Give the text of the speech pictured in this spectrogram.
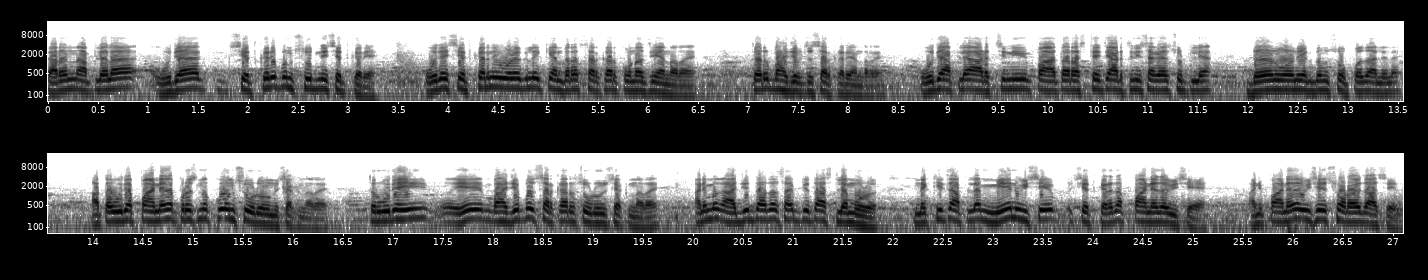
कारण आपल्याला उद्या शेतकरी पण सुज्ञ शेतकरी आहे. उद्या शेतकऱ्यांनी ओळखले केंद्रात सरकार कोणाचं येणार आहे. तर भाजपचं सरकार येणार आहे. उद्या आपल्या अडचणी पा आता रस्त्याच्या अडचणी सगळ्या सुटल्या. दळणवळण एकदम सोपं झालेलं आहे. आता उद्या पाण्याचा प्रश्न कोण सोडवू शकणार आहे? तर उद्या ही हे भाजपच सरकार सोडवू शकणार आहे. आणि मग अजितदादा साहेब तिथं असल्यामुळं नक्कीच आपला मेन विषय शेतकऱ्याचा पाण्याचा विषय आहे. आणि पाण्याचा विषय सोडवायचा असेल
